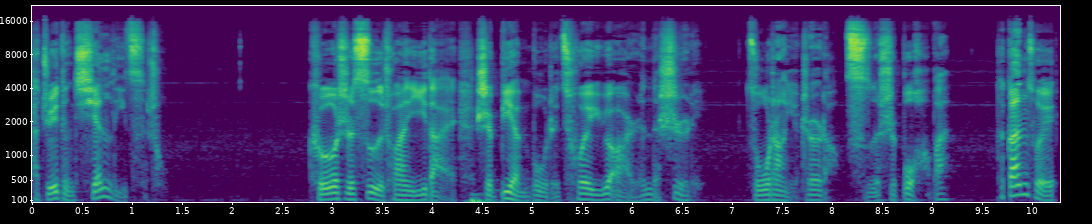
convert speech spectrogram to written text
他决定迁离此处。可是四川一带是遍布着崔于二人的势力，族长也知道此事不好办，他干脆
